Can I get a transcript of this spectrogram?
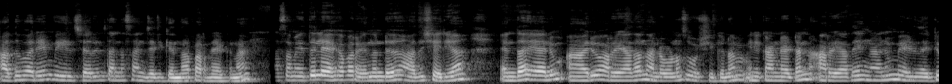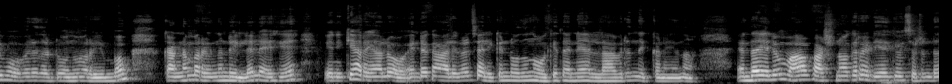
അതുവരെയും വീൽ ചെയറിൽ തന്നെ സഞ്ചരിക്കുന്ന പറഞ്ഞേക്കണേ. ആ സമയത്ത് ലേഖ പറയുന്നുണ്ട് അത് ശരിയാ. എന്തായാലും ആരും അറിയാതെ നല്ലോണം സൂക്ഷിക്കണം. ഇനി കണ്ണേട്ടൻ അറിയാതെ എങ്ങാനും എഴുന്നേറ്റ് പോകരുത് കേട്ടോ എന്ന് പറയുമ്പം കണ്ണൻ പറയുന്നുണ്ട് ഇല്ല ലേഹെ എനിക്കറിയാലോ എന്റെ കാലുകൾ ചലിക്കണ്ടോന്ന് നോക്കി തന്നെ എല്ലാവരും നിൽക്കണേന്ന് എന്തായാലും ആ ഭക്ഷണമൊക്കെ റെഡിയാക്കി വെച്ചിട്ടുണ്ട്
